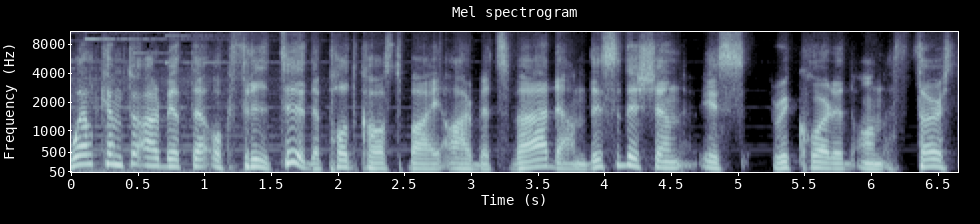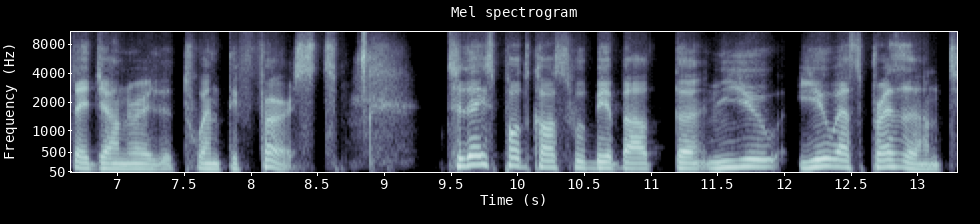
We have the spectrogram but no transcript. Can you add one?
Welcome to Arbete och fritid, a podcast by Arbetsvärlden. This edition is recorded on Thursday, January the 21st. Today's podcast will be about the new US President,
